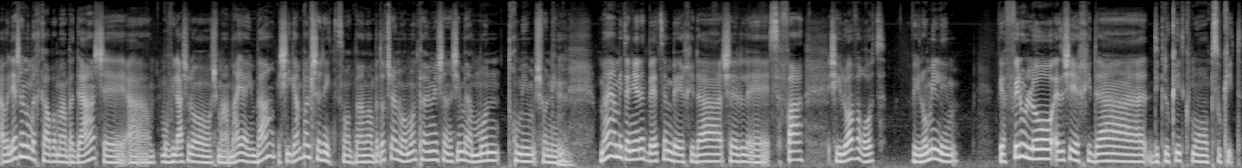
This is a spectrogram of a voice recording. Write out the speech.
אבל יש לנו מחקר במעבדה, שהמובילה שלו שמה מאיה ענבר, שהיא גם בלשנית. זאת אומרת, במעבדות שלנו המון פעמים יש אנשים מהמון תחומים שונים. כן. מאיה מתעניינת בעצם ביחידה של אה, שפה שהיא לא הבהרות, והיא לא מילים, והיא אפילו לא איזושהי יחידה דקדוקית כמו פסוקית.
